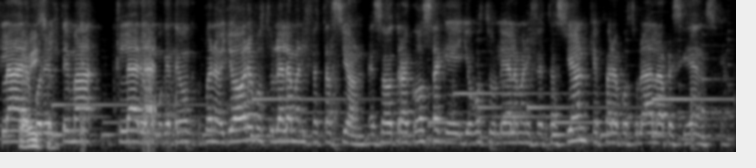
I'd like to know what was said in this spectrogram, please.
Claro, por el tema, claro, como que tengo, bueno, yo ahora postulé a la manifestación, esa es otra cosa que yo postulé a la manifestación, que es para postular a la residencia.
